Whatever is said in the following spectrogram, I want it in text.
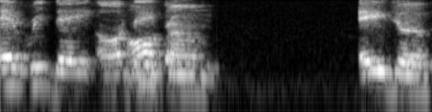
every day, all day, All from age of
